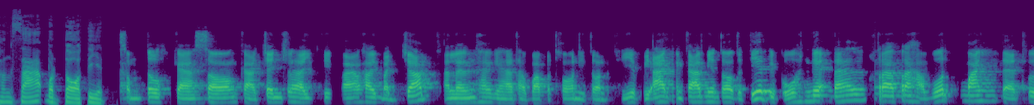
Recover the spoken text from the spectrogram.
ហិង្សាបន្តទៀតសំទោសការសងការចេញឆ្លើយពីបាលឲ្យបញ្ចប់ឥឡូវថាគេហៅថាវប្បធម៌នីតិរដ្ឋភាពវាអាចនឹងកើតមានតទៅទៀតពីព្រោះអ្នកដែលប្រើប្រាស់អាវុធបាញ់តែធ្វើ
